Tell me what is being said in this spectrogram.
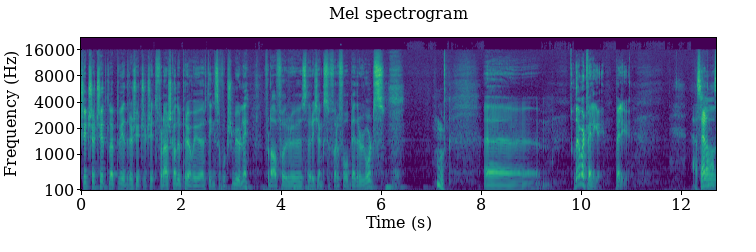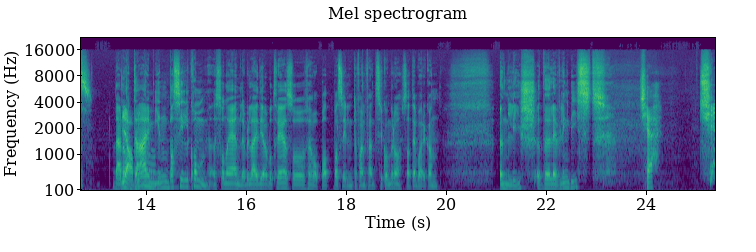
skyt, skyt, skyt, løper videre, skyt, skyt, skyt. For der skal du prøve å gjøre ting så fort som mulig, for da får du større sjanse for å få bedre rewards. Eh, og det har vært veldig gøy. Veldig gøy. Jeg ser det, altså. Det er nok Diablo- der min basill kom. Så når jeg endelig blir lei Diablo 3, så får jeg håpe at basillen til Final Fantasy kommer òg, så at jeg bare kan unleash the leveling beast. Tja. Tja.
